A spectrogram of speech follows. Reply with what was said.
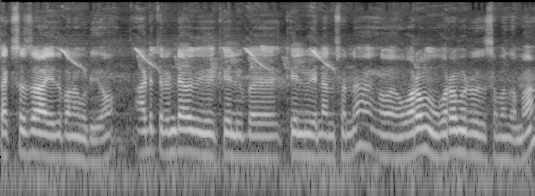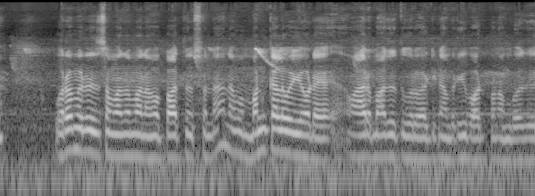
சக்ஸஸாக இது பண்ண முடியும். அடுத்து ரெண்டாவது கேள்வி ப- கேள்வி என்னன்னு சொன்னால் உரம் உரமிடுறது சம்மந்தமாக உரமிடுறது சம்மந்தமாக நம்ம பார்த்தோம்னு சொன்னால் நம்ம மண் கலவையோட ஆறு மாதத்துக்கு ஒரு வாட்டி நம்ம ரீபார்ட் பண்ணும்போது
